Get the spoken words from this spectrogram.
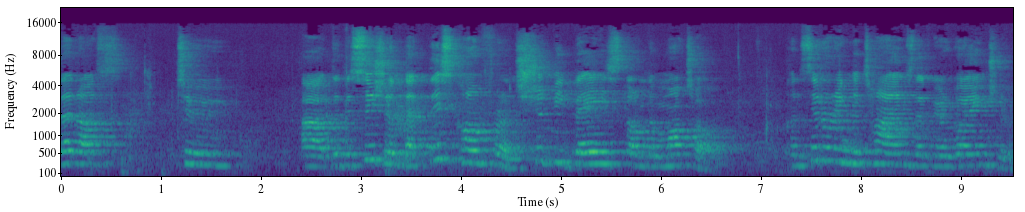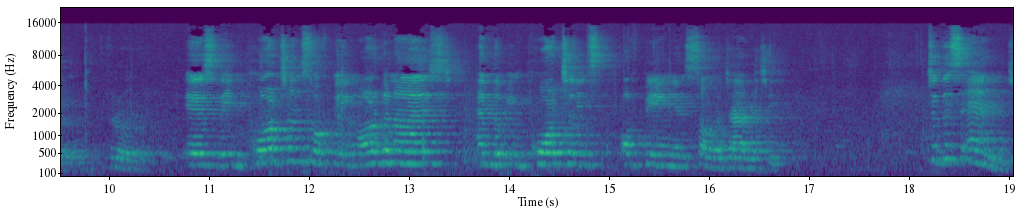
led us to uh, the decision that this conference should be based on the motto, considering the times that we are going through, through is the importance of being organized and the importance of being in solidarity. To this end,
